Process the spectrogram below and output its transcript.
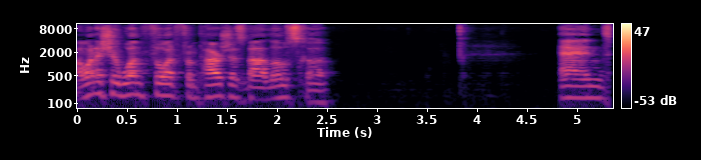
I want to share one thought from Parshas Ba'aloscha. And,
